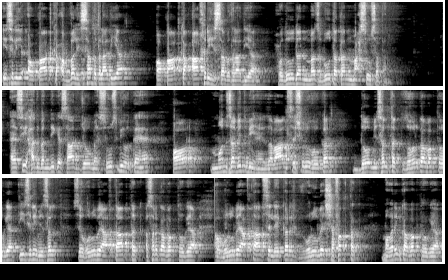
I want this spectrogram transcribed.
اس لیے اوقات کا اول حصہ بتلا دیا، اوقات کا آخری حصہ بتلا دیا، حدوداً مضبوطتاً محسوستاً۔ ایسی حد بندی کے ساتھ جو محسوس بھی ہوتے ہیں اور منظمت بھی ہیں، زوال سے شروع ہو کر دو مثل تک ظہر کا وقت ہو گیا، تیسری مثل سے غروب آفتاب تک عصر کا وقت ہو گیا اور غروب آفتاب سے لے کر غروب شفق تک مغرب کا وقت ہو گیا۔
